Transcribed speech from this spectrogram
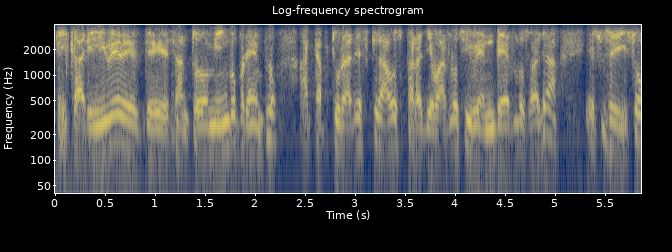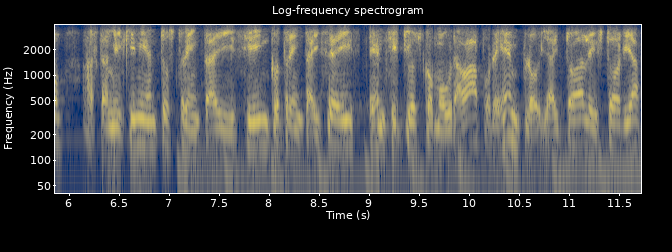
el Caribe, desde Santo Domingo, por ejemplo, a capturar esclavos para llevarlos y venderlos allá. Eso se hizo hasta 1535, 36, en sitios como Urabá, por ejemplo, y hay toda la historia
